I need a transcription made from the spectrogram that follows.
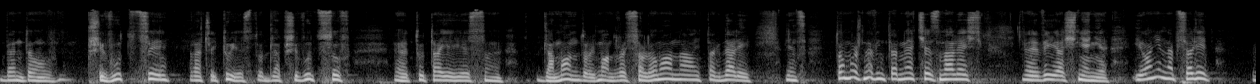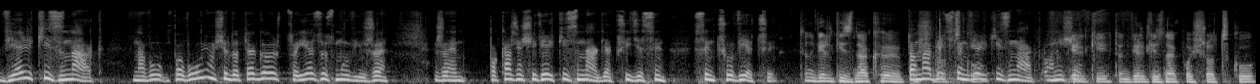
będą przywódcy, raczej tu jest to dla przywódców, e, tutaj jest e, dla mądrość, mądrość Salomona i tak dalej. Więc to można w internecie znaleźć e, wyjaśnienie. I oni napisali wielki znak. Powołują się do tego, co Jezus mówi, że, że pokaże się wielki znak, jak przyjdzie Syn, syn Człowieczy. Ten wielki znak e, To ma pośrodku, być ten wielki znak. Oni się wielki, ten wielki znak po środku,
